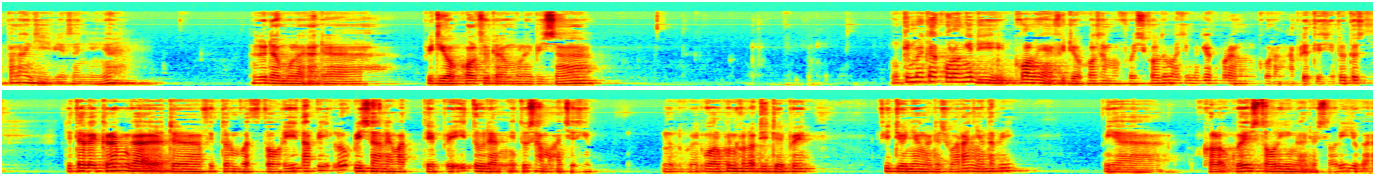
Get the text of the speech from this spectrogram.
Apalagi biasanya ya? Sudah mulai ada video call sudah mulai bisa mungkin mereka kurangnya di call ya video call sama voice call tuh masih mereka kurang kurang update di situ. Terus di telegram nggak ada fitur buat story tapi lo bisa lewat DP itu dan itu sama aja sih menurut gue. Walaupun kalau di DP videonya nggak ada suaranya tapi ya kalau gue story nggak ada story juga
